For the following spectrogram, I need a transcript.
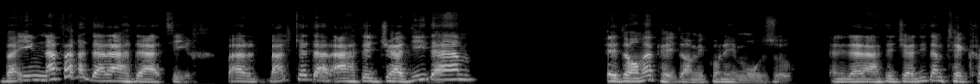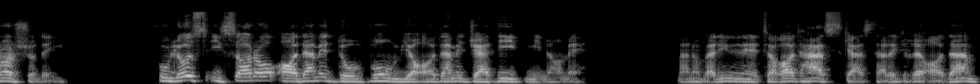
و این نه فقط در عهد عتیق بلکه در عهد جدید هم ادامه پیدا می‌کنه این موضوع. یعنی در عهد جدید هم تکرار شده این. پولس عیسی رو آدم دوم یا آدم جدید مینامه. بنابراین این اعتقاد هست که از طریق آدم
